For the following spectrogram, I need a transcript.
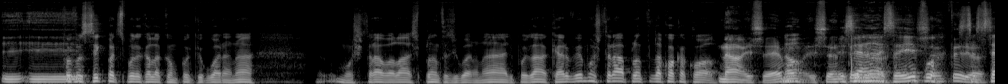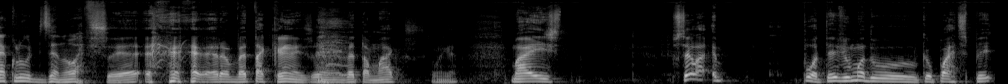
E, e... Foi você que participou daquela campanha que o Guaraná mostrava lá as plantas de Guaraná, depois, ah, quero ver mostrar a planta da Coca-Cola. Não, isso é, não, isso é anterior. Isso, é, isso aí, isso pô, é isso é século XIX. Isso é, era Betacan, isso é Betamax. É? Mas, sei lá, é, pô, teve uma do que eu participei,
